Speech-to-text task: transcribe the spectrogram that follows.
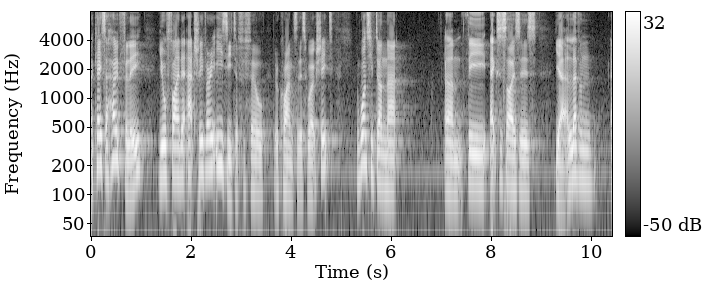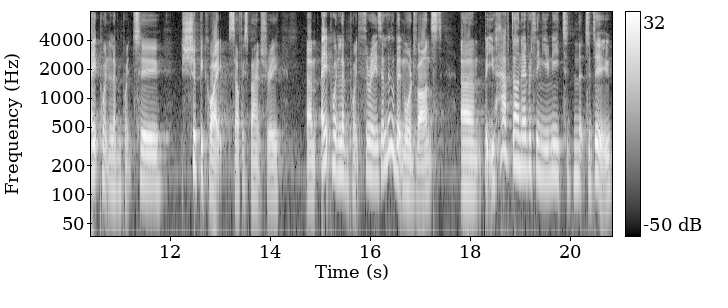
Okay, so hopefully you'll find it actually very easy to fulfill the requirements of this worksheet. And once you've done that, um, the exercises, yeah, 11 8.11.2 should be quite self-explanatory. Um, 8.11.3 is a little bit more advanced, um, but you have done everything you need to, to do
